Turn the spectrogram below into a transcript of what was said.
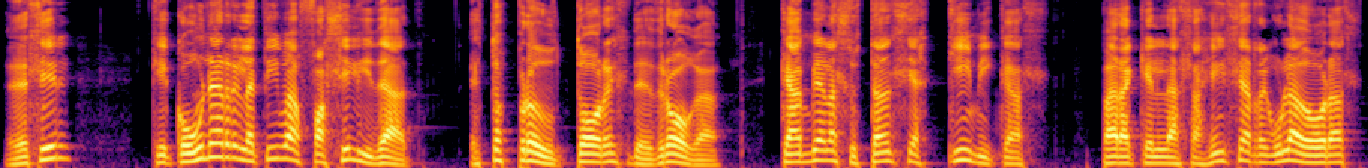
Es decir, que con una relativa facilidad estos productores de droga cambian las sustancias químicas para que las agencias reguladoras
